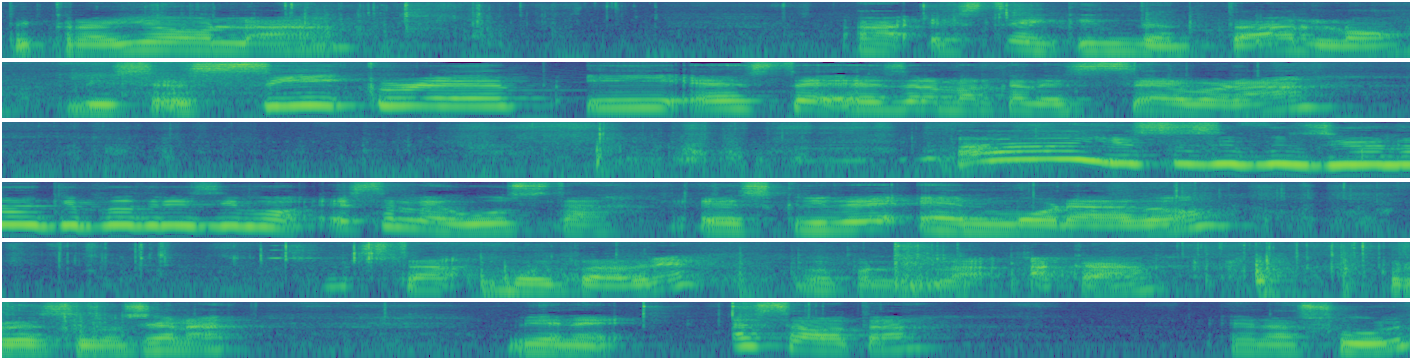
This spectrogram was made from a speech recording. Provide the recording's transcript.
de Crayola Ah, este hay que intentarlo. Dice Secret y este es de la marca de Zebra. ¡Ay, este sí funciona! ¡Qué padrísimo! Este me gusta. Escribe en morado. Está muy padre. Voy a ponerla acá, porque así funciona. Viene esta otra, en azul.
